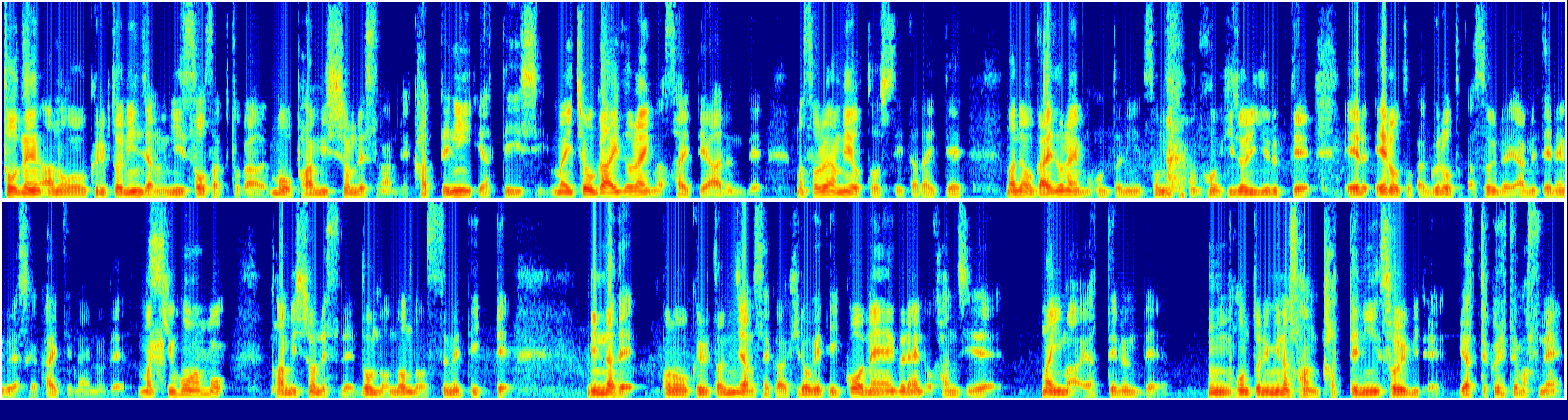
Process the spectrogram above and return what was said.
当然、あの、クリプト忍者の二次創作とか、もうパーミッションレスなんで、勝手にやっていいし、まあ一応ガイドラインは最低あるんで、まあそれは目を通していただいて、まあでもガイドラインも本当に、そんな、あの、非常に緩くて、エロとかグロとかそういうのはやめてねぐらいしか書いてないので、まあ基本はもう、パーミッションレスでどんどんどんどん進めていって、みんなでこのクリプト忍者の世界を広げていこうねぐらいの感じで、まあ今はやってるんで、うん、本当に皆さん勝手にそういう意味でやってくれてますね。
